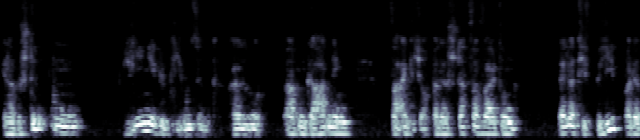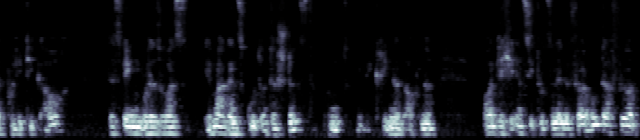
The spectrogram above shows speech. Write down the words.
in einer bestimmten Linie geblieben sind, also Urban Gardening war eigentlich auch bei der Stadtverwaltung relativ beliebt, bei der Politik auch. Deswegen wurde sowas immer ganz gut unterstützt und wir kriegen dann auch eine ordentliche institutionelle Förderung dafür.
